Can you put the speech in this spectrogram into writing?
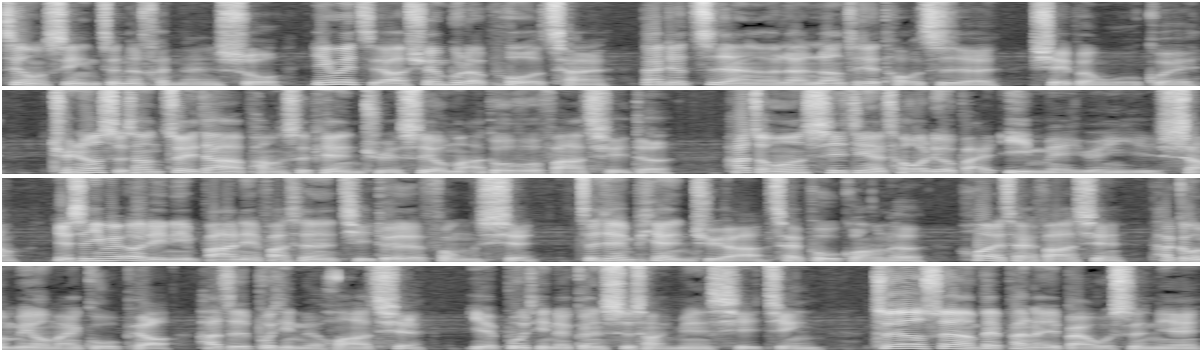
这种事情真的很难说，因为只要宣布了破产，那就自然而然让这些投资人血本无归。全球史上最大的庞氏骗局是由马多夫发起的。他总共吸金了超过六百亿美元以上，也是因为二零零八年发生了挤兑的风险，这件骗局啊才曝光了。后来才发现，他根本没有买股票，他只是不停的花钱，也不停的跟市场里面吸金。最后虽然被判了一百五十年，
